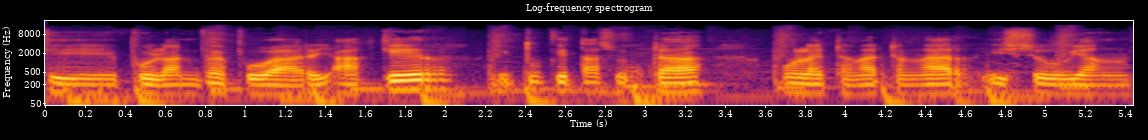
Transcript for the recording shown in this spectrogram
di bulan Februari akhir itu kita sudah mulai dengar-dengar isu yang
